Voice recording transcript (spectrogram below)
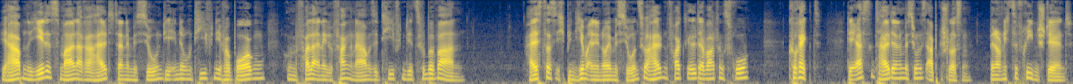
wir haben nur jedes Mal nach Erhalt deiner Mission die Erinnerung tief in dir verborgen, um im Falle einer Gefangennahme sie tief in dir zu bewahren. Heißt das, ich bin hier, um eine neue Mission zu erhalten? fragte Ilt erwartungsfroh. Korrekt. Der erste Teil deiner Mission ist abgeschlossen, wenn auch nicht zufriedenstellend.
